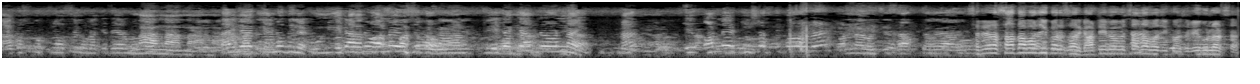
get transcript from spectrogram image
কাগজপত্র আছে ওনাকে দেওয়ার না, না, না, না। তাইলে কেন দিলেন? এটা আপনি অন্যায় হয়েছে তো? এটা কি আপনি অন্যায়? হ্যাঁ? স্যার এরা চাঁদাবাজি করে স্যার। ঘাটে এভাবে সাদাবাজি করছে রেগুলার স্যার।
